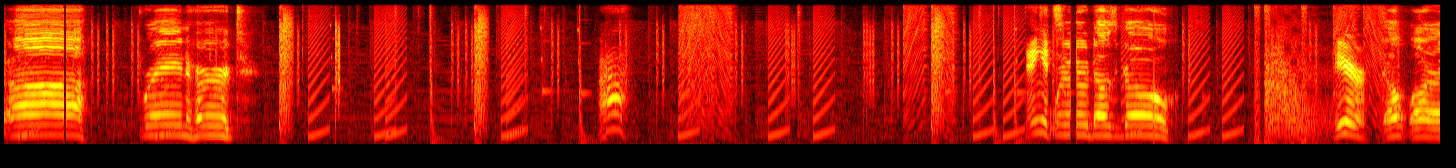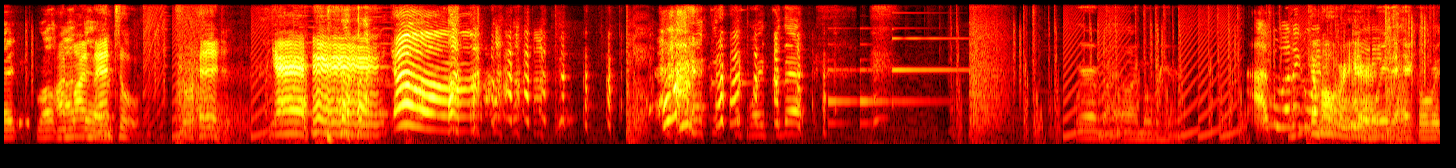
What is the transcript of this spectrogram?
Ah, brain hurt. Ah. Dang it. Where does go? Here, Oh, all right. Well, on my there. mantle. Your head. Yeah. Come over here. Way the heck over.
